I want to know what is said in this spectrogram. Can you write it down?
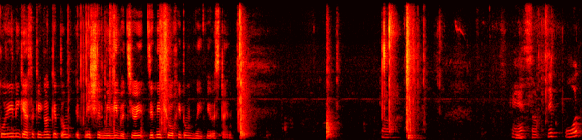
कोई नहीं कह सकेगा कि तुम इतनी शर्मीली बच्ची हुई जितनी शोखी तुम हुई थी उस टाइम ये सबसे बहुत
